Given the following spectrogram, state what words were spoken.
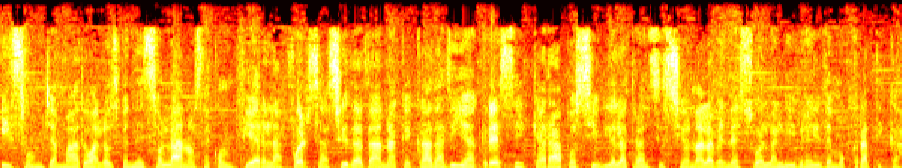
hizo un llamado a los venezolanos a confiar en la fuerza ciudadana que cada día crece y que hará posible la transición a la Venezuela libre y democrática.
